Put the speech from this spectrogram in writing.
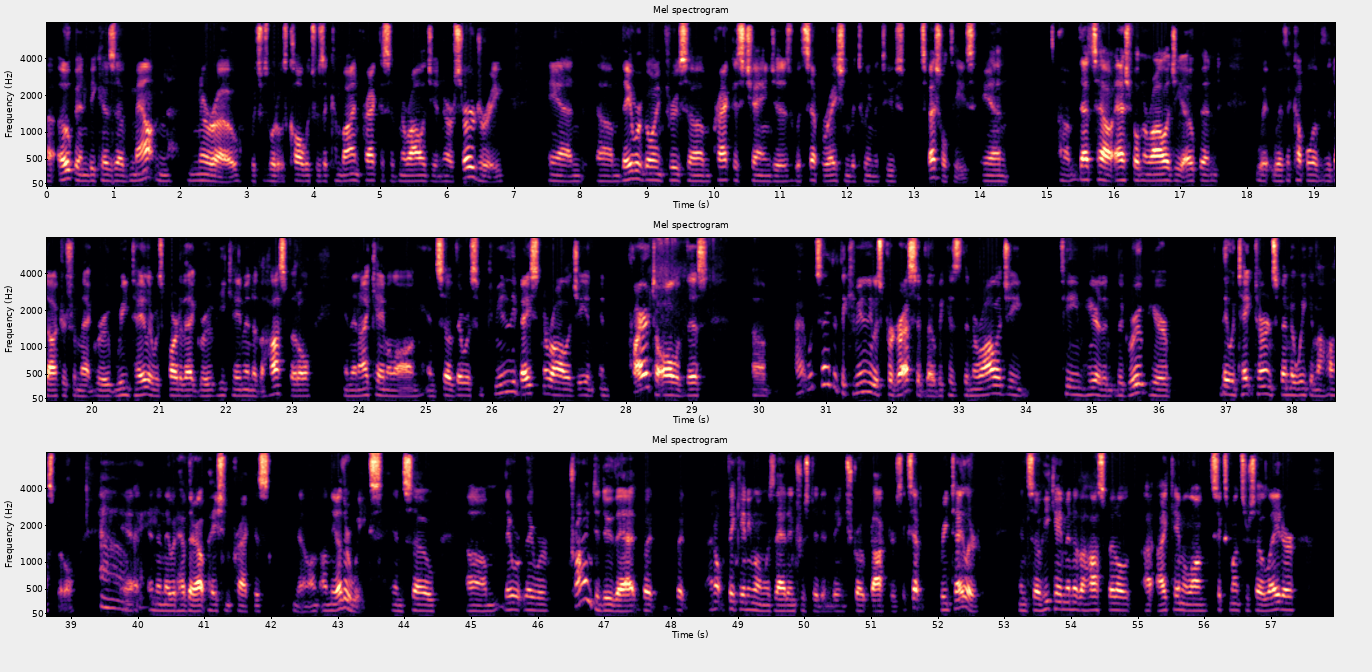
uh, open because of Mountain Neuro, which is what it was called, which was a combined practice of neurology and neurosurgery. And um, they were going through some practice changes with separation between the two specialties. And um, that's how Asheville Neurology opened with, with a couple of the doctors from that group. Reed Taylor was part of that group. He came into the hospital, and then I came along. And so there was some community based neurology. And, and, prior to all of this, um, I would say that the community was progressive, though, because the neurology team here, the, the group here, they would take turns, spend a week in the hospital. Oh, okay. and, and then they would have their outpatient practice you know, on, on the other weeks. And so um, they were they were trying to do that, but but I don't think anyone was that interested in being stroke doctors except Reed Taylor. And so he came into the hospital. I, I came along six months or so later,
